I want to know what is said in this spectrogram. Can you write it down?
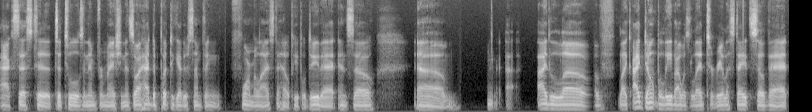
access to to tools and information. And so I had to put together something formalized to help people do that. And so um, I love, like, I don't believe I was led to real estate so that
